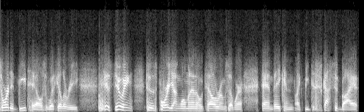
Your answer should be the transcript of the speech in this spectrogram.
sordid details of what Hillary is doing to this poor young woman in a hotel room somewhere, and they can like be disgusted by it,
